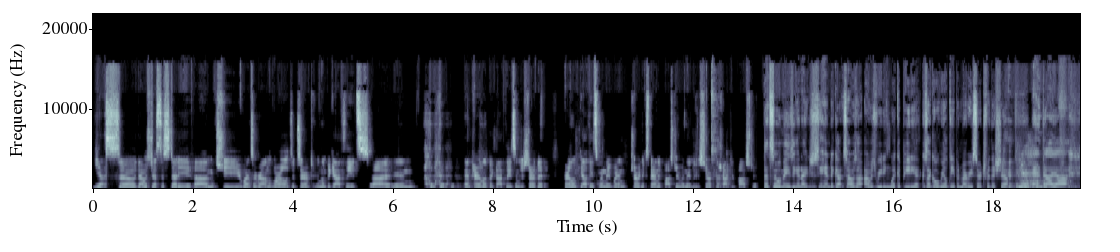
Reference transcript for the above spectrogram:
Yes. So that was just a study. Um, she went around the world, observed Olympic athletes uh, in and Paralympic athletes, and just showed that Paralympic athletes, when they win, show an expanded posture. When they lose, show a contracted posture. That's so amazing. And I just hand to gut. So I was I was reading Wikipedia because I go real deep in my research for this show. and I uh,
